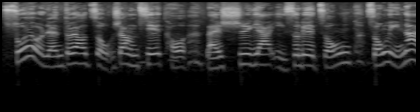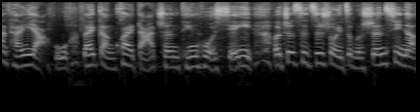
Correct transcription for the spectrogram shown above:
所有人都要走上街头来施压以色列。总总理纳坦雅胡来赶快达成停火协议，而这次之所以这么生气呢，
